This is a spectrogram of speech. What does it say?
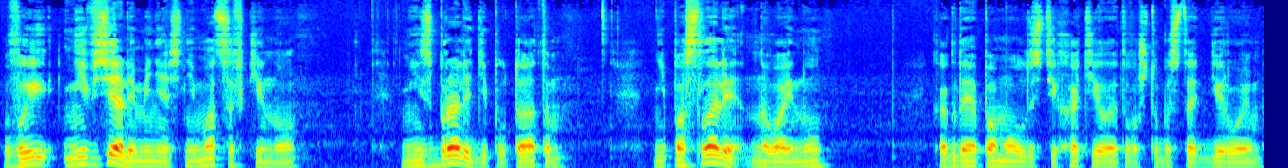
Вы не взяли меня сниматься в кино, не избрали депутатом, не послали на войну, когда я по молодости хотел этого, чтобы стать героем,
